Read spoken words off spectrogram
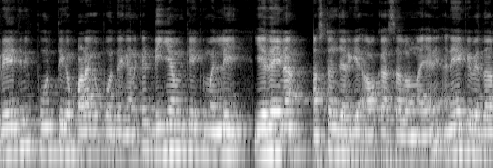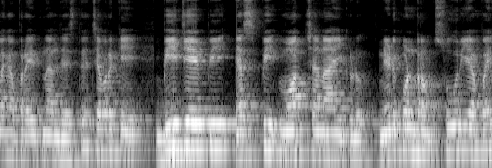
క్రేజ్ని పూర్తిగా పడకపోతే కనుక డిఎంకేకి మళ్ళీ ఏదైనా నష్టం జరిగే అవకాశాలు ఉన్నాయని అనేక విధాలుగా ప్రయత్నాలు చేస్తే చివరికి బీజేపీ ఎస్పీ మోర్చా నాయకుడు నెడుకొండ్రం సూర్యపై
